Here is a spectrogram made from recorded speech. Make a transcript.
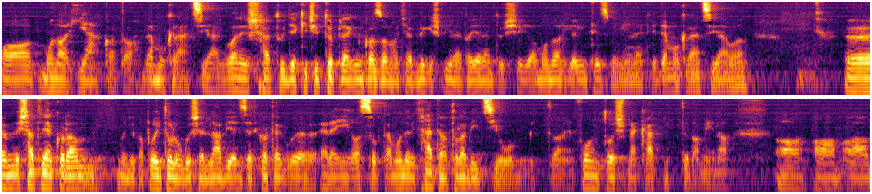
a monarchiákat a demokráciákban, és hát ugye kicsit töprengünk azon, hogy hát mégis mi lehet a jelentősége a monarchia intézményének egy demokráciában. És hát ilyenkor a, mondjuk a politológus egy lábjegyzet erejéig azt szoktam mondani, hogy hát a tradíció mit tudom, fontos, meg hát mit tudom én, a, a, a, a,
